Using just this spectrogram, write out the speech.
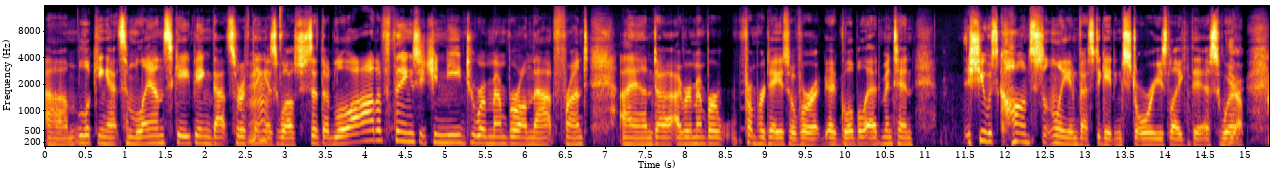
um, looking at some landscaping, that sort of thing Mm. as well. She said there are a lot of things that you need to remember on that front. And uh, I remember from her days over at, at Global Edmonton. She was constantly investigating stories like this where Yeah.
